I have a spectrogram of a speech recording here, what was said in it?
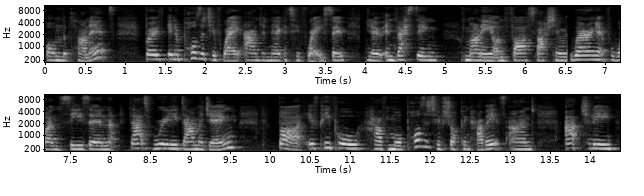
on the planet, both in a positive way and a negative way. So, you know, investing money on fast fashion, wearing it for one season, that's really damaging. But if people have more positive shopping habits and actually,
